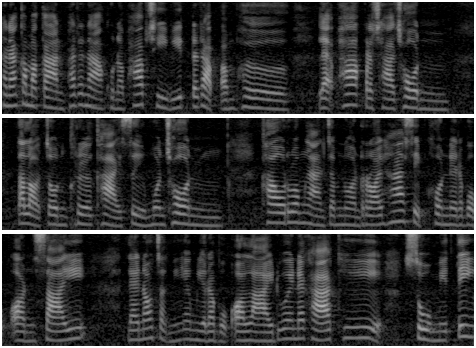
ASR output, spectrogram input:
คณะกรรมการพัฒนาคุณภาพชีวิตระดับอำเภอ และภาคประชาชน ตลอดจนเครือข่ายสื่อมวลชน เข้าร่วมงานจำนวน 150 คนในระบบออนไซต์และนอกจากนี้ยังมีระบบออนไลน์ด้วยนะคะ ที่ Zoom Meeting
